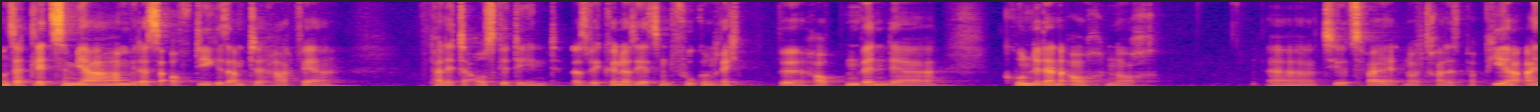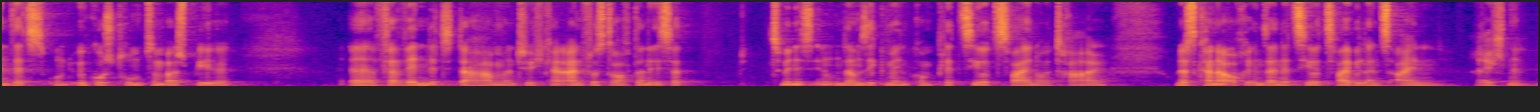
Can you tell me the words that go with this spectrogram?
Und seit letztem Jahr haben wir das auf die gesamte Hardware-Palette ausgedehnt. Also wir können also jetzt mit Fug und Recht behaupten, wenn der Kunde dann auch noch äh, CO2-neutrales Papier einsetzt und Ökostrom zum Beispiel äh, verwendet, da haben wir natürlich keinen Einfluss drauf, dann ist er zumindest in unserem Segment komplett CO2-neutral. Und das kann er auch in seine CO2-Bilanz einrechnen.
